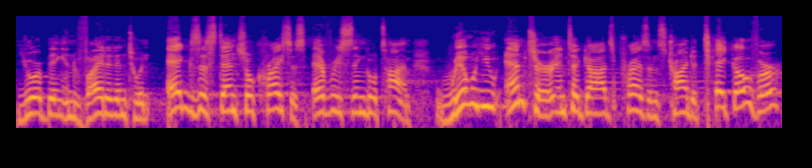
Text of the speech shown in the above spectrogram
you are being invited into an existential crisis every single time. Will you enter into God's presence trying to take over,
